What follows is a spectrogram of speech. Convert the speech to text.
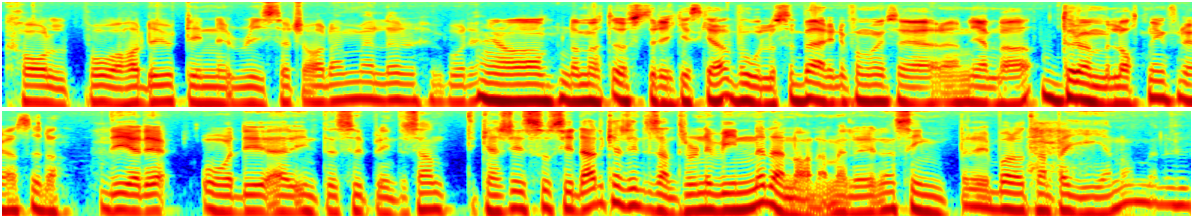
koll på. Har du gjort din research Adam eller hur går det? Ja, de mötte österrikiska Wolfsberg. Det får man ju säga är en jävla drömlottning för deras sida. Det är det och det är inte superintressant. Kanske är Sociedad kanske är intressant. Tror du ni vinner den Adam? Eller är den simpel? Är det bara att trampa igenom? Eller hur?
